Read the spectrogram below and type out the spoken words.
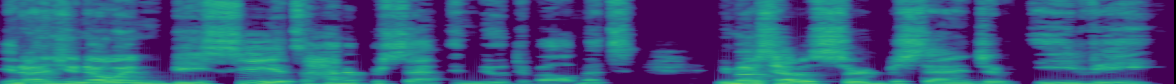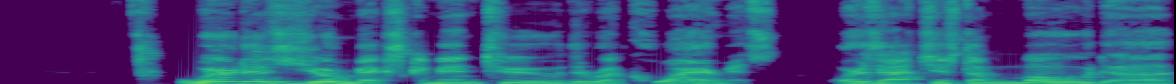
you know, as you know, in BC, it's 100% in new developments. You must have a certain percentage of EV. Where does your mix come into the requirements? Or is that just a mode uh,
